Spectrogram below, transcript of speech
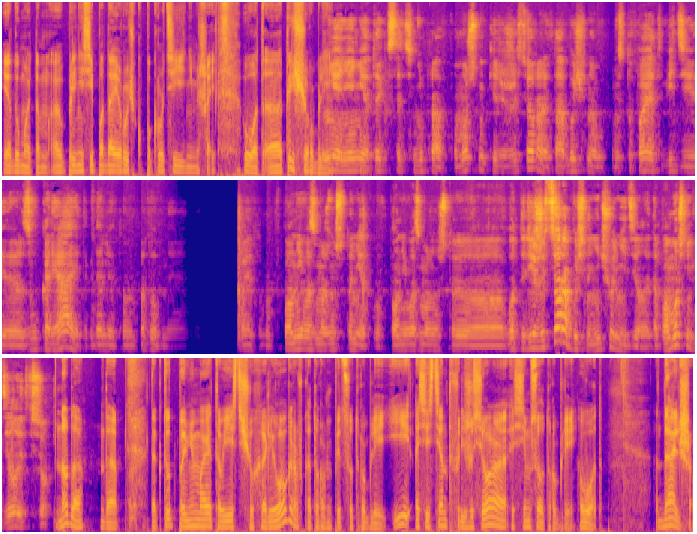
я думаю, там, э, принеси, подай, ручку покрути и не мешай. Вот, 1000 э, рублей. Не-не-не, ты, кстати, не прав. Помощники режиссера это обычно выступает в виде звукаря и так далее и тому подобное. Поэтому вполне возможно, что нет. Вполне возможно, что э, вот режиссер обычно ничего не делает, а помощник делает все. Ну да, да. Так тут помимо этого есть еще хореограф, которому 500 рублей, и ассистентов режиссера 700 рублей. Вот. Дальше.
